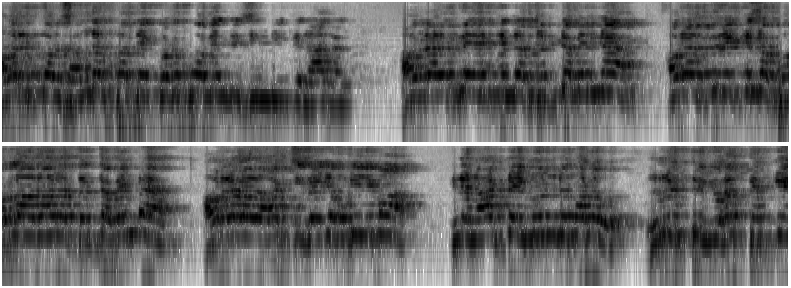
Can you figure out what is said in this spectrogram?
அவருக்கு ஒரு சந்தர்ப்பத்தை கொடுப்போம் என்று சிந்திக்கிறார்கள். அவர்களுக்கு இருக்கின்ற திட்டம் என்ன? அவர்களுக்கு இருக்கின்ற பொருளாதார திட்டம் என்ன? அவர்களால் ஆட்சி செய்ய முடியுமா? இந்த நாட்டை மீண்டும் ஒரு இருட்டு யுகத்திற்கு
